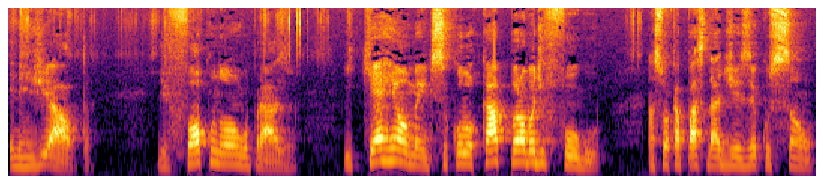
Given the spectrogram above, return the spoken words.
energia alta, de foco no longo prazo e quer realmente se colocar à prova de fogo na sua capacidade de execução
